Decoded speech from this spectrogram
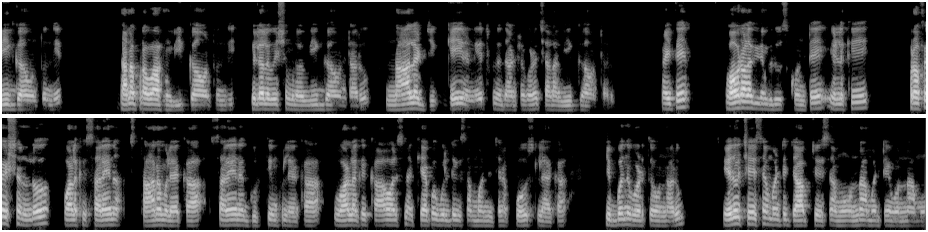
వీక్గా ఉంటుంది. ధన ప్రవాహం వీక్గా ఉంటుంది. పిల్లల విషయంలో వీక్గా ఉంటారు. నాలెడ్జ్ గెయిన్ నేర్చుకునే దాంట్లో కూడా చాలా వీక్గా ఉంటారు. అయితే ఓవరాల్గా కనుక చూసుకుంటే వీళ్ళకి ప్రొఫెషన్లో వాళ్ళకి సరైన స్థానం లేక సరైన గుర్తింపు లేక వాళ్ళకి కావాల్సిన కేపబిలిటీకి సంబంధించిన పోస్ట్ లేక ఇబ్బంది పడుతూ ఉన్నారు. ఏదో చేసామంటే జాబ్ చేసాము ఉన్నామంటే ఉన్నాము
